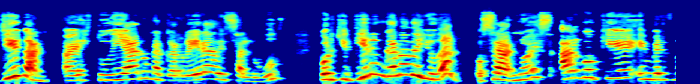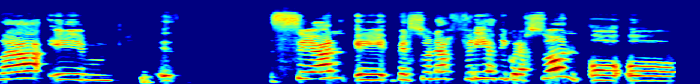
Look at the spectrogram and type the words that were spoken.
llegan a estudiar una carrera de salud porque tienen ganas de ayudar. O sea, no es algo que en verdad em, eh, sean eh, personas frías de corazón o,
